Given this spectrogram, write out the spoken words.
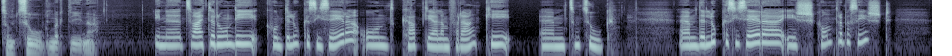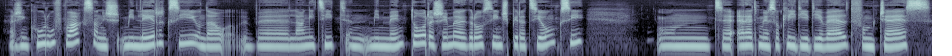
zum Zug, Martina? In der zweiten Runde kommt Luca Sisera und Katja Lamfranchi ähm, zum Zug. Ähm, der Luca Sisera ist Kontrabassist. Er ist in Chur aufgewachsen und war mein Lehrer und auch über lange Zeit mein Mentor. Er war immer eine grosse Inspiration. Und äh, er hat mir so die, die Welt vom Jazz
